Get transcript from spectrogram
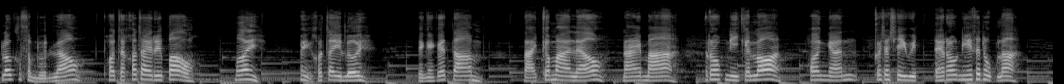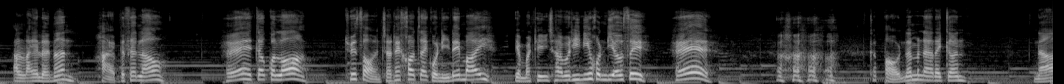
โรคก็สมดุลแล้ว พอจะเข้าใจหรือเปล่า ไม่ไม่เข้าใจเลยยังไงก็ตามนายก็มาแล้ว นายมา โรคนี้ก็รอด เพราะงั้นก็จะใช้ชีวิตในโรคนี้สนุกล่ะ อะไรเหรอนั่น หายไปซะแล้ว เฮ้ เจ้ากระลอก ช่วยสอนฉันให้เข้าใจกว่านี้ได้ไหม อย่ามาทิ้งฉันไว้ที่นี่คนเดียวสิ เฮ้ กระเป๋านั่นมันอะไรกัน น้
